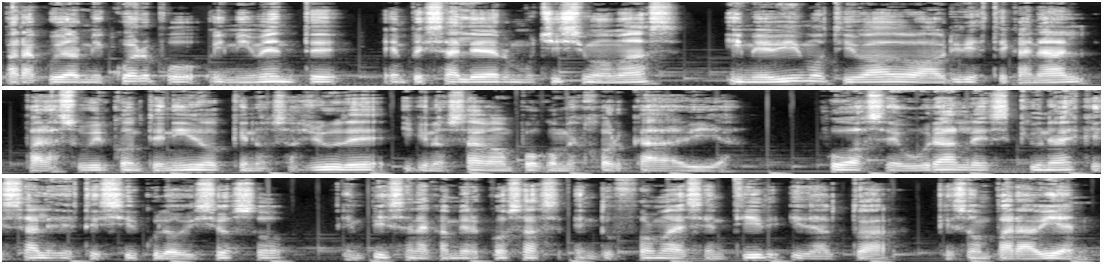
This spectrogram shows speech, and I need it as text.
para cuidar mi cuerpo y mi mente, empecé a leer muchísimo más y me vi motivado a abrir este canal para subir contenido que nos ayude y que nos haga un poco mejor cada día. Puedo asegurarles que una vez que sales de este círculo vicioso, empiezan a cambiar cosas en tu forma de sentir y de actuar, que son para bien,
